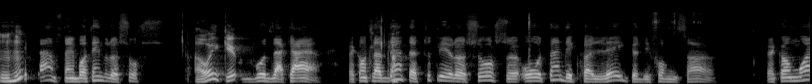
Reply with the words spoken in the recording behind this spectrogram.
Mhm. Exemple, C'est un bottin de ressources Ah oui, ok. au niveau de la CAR. Fait contre là-dedans, tu as toutes les ressources, euh, autant des collègues que des fournisseurs. Fait comme moi,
